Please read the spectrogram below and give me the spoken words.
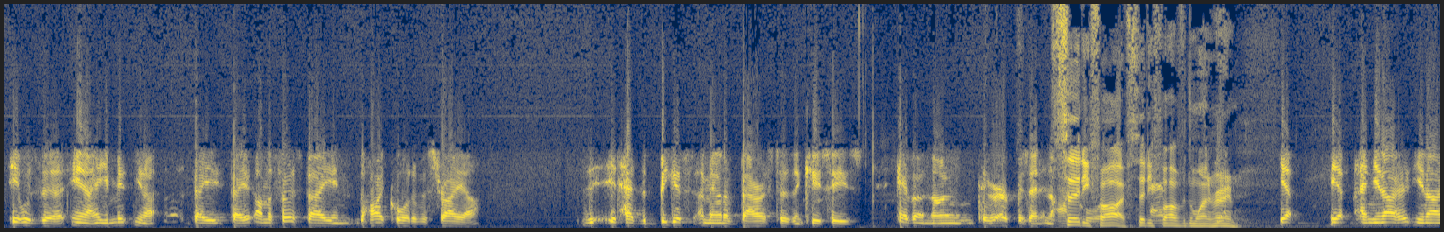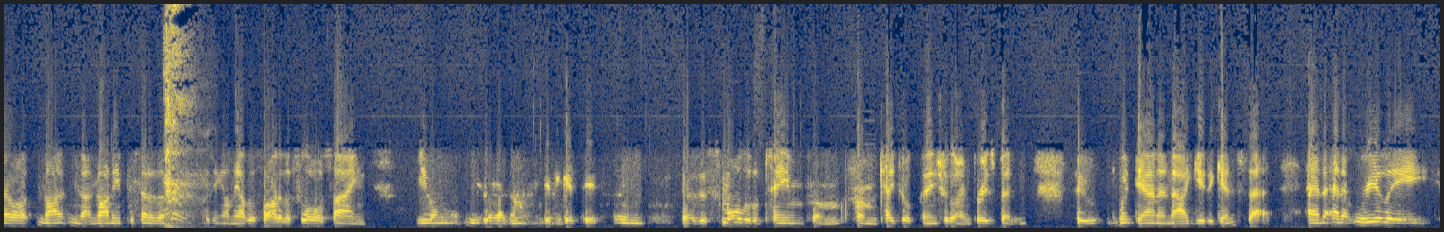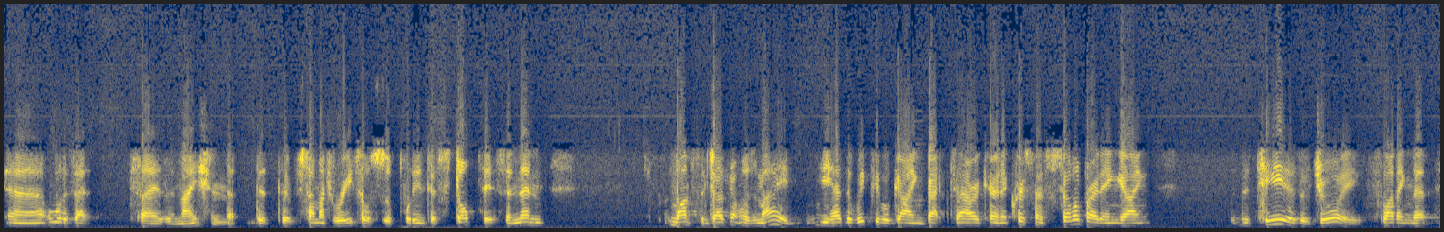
It was the you know you, you know they they on the first day in the High Court of Australia, it had the biggest amount of barristers and QCs ever known to represent in the High Court. 35, 35 in the one room. Yep, yep. And you know, you know, uh, you know, ninety percent of them sitting on the other side of the floor saying, "You, aren't- guys going to get this." And there was a small little team from from Cape York Peninsula in Brisbane who went down and argued against that. And and it really, uh, what does that say as a nation that that there, so much resources are put in to stop this, and then. Once the judgment was made, you had the Wik people going back to Aurukun at Christmas, celebrating, going, the tears of joy flooding that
